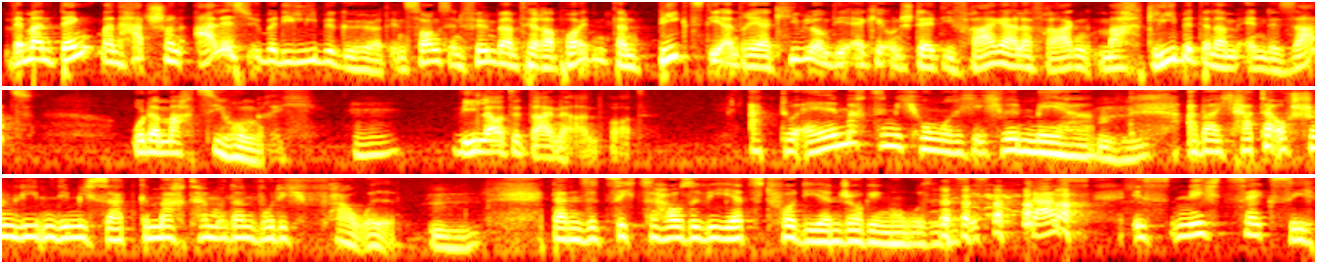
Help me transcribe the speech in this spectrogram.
Wenn man denkt, man hat schon alles über die Liebe gehört, in Songs, in Filmen beim Therapeuten, dann biegt die Andrea Kiewel um die Ecke und stellt die Frage aller Fragen, macht Liebe denn am Ende satt oder macht sie hungrig? Wie lautet deine Antwort? Aktuell macht sie mich hungrig, ich will mehr. Aber ich hatte auch schon Lieben, die mich satt gemacht haben und dann wurde ich faul. Dann sitze ich zu Hause wie jetzt vor dir in Jogginghosen. Das ist, das ist nicht sexy.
